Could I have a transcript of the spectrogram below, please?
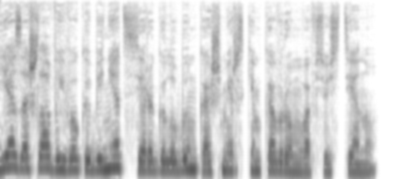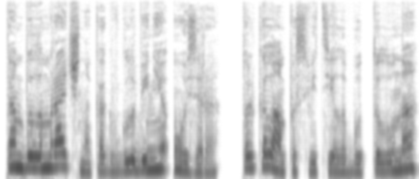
Я зашла в его кабинет с серо-голубым кашмирским ковром во всю стену. Там было мрачно, как в глубине озера, только лампа светила, будто луна,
